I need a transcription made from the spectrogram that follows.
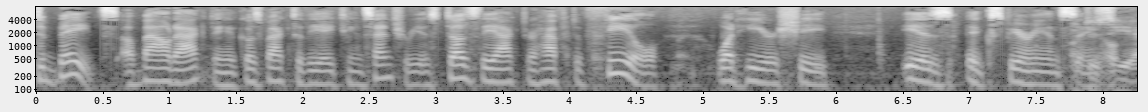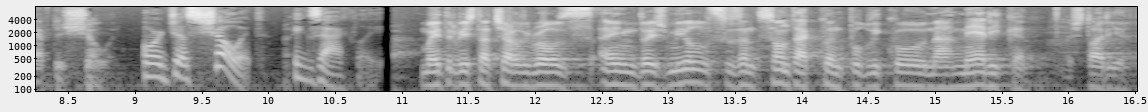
debates about acting, it goes back to the 18th century, is does the actor have to feel what he or she is experiencing? Or does he have to show it? Or just show it, exactly. Uma entrevista a Charlie Rose em 2000, Susan Sontag, quando publicou na América a história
